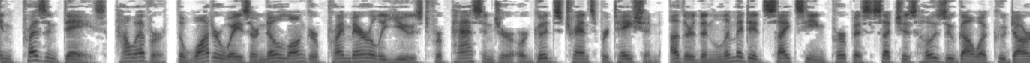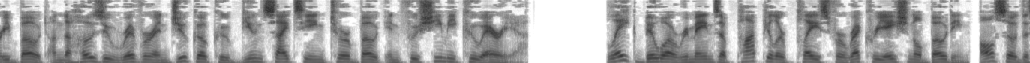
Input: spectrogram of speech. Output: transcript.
In present days, however, the waterways are no longer primarily used for passenger or goods transportation, other than limited sightseeing purpose such as Hozugawa Kudari boat on the Hozu River and Jukoku Bune sightseeing tour boat in Fushimi-ku area. Lake Biwa remains a popular place for recreational boating, also the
